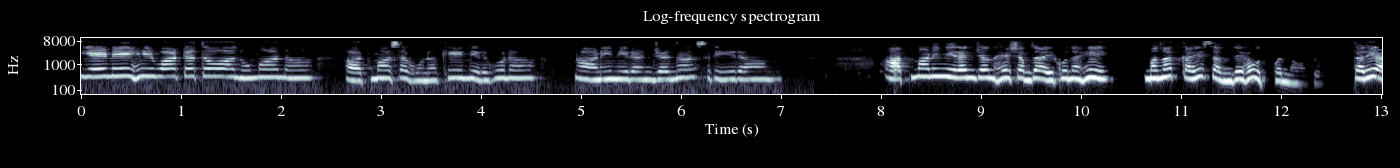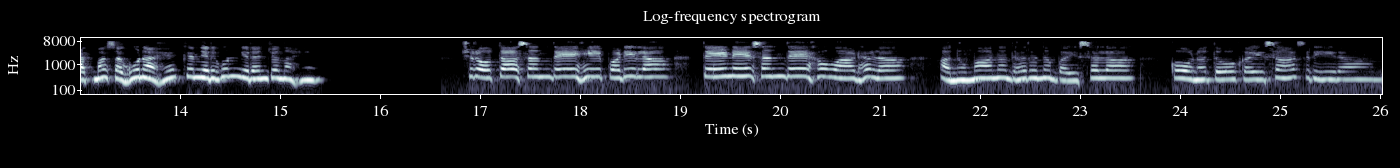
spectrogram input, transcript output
येणेही वाटतो अनुमान. आत्मा सगुण की निर्गुण आणि निरंजन श्रीराम. आत्मा आणि निरंजन हे शब्द ऐकूनही मनात काही संदेह उत्पन्न होतो. तरी आत्मा सगुण आहे की निर्गुण निरंजन आहे? श्रोता संदेही पडिला तेने संदेह वाढला. अनुमान धरून बैसला कोण तो कैसा श्रीराम?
